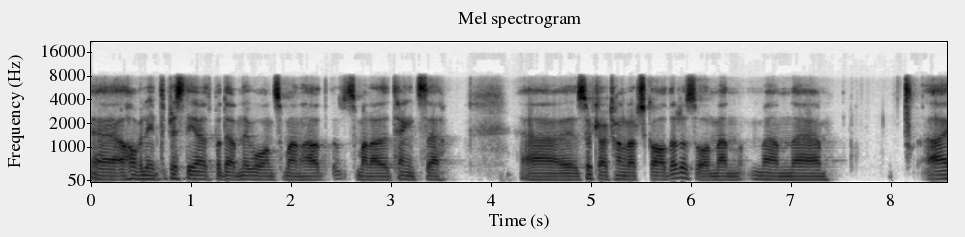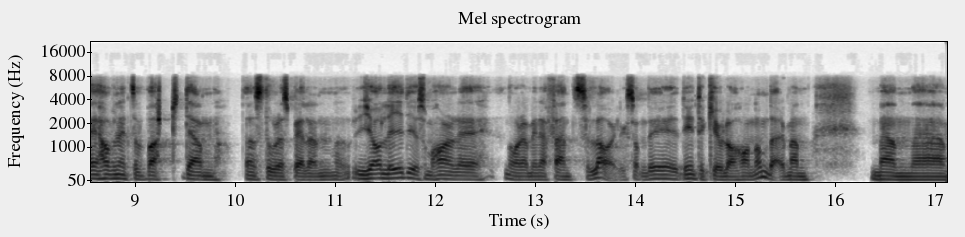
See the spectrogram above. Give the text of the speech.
eh, har väl inte presterat på den nivån som han hade, som han hade tänkt sig. Eh, såklart har han varit skadad och så, men, men eh, Nej, har väl inte varit den, den stora spelaren. Jag lider ju som har några av mina fantasylag. Liksom. Det, det, är inte kul att ha honom där, men... men äh,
